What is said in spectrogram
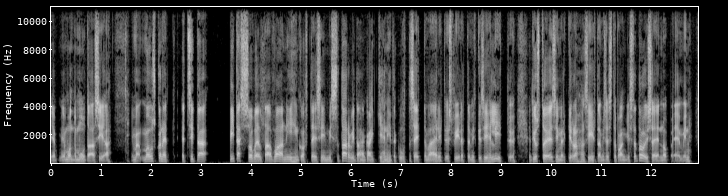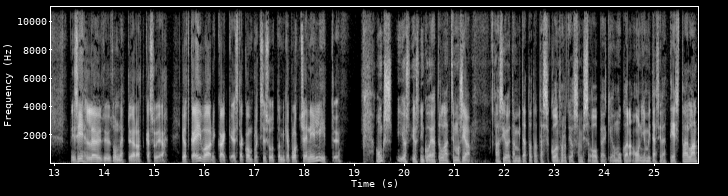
ja, ja monta muuta asiaa. Ja mä, mä uskon, että, että sitä pitäisi soveltaa vaan niihin kohteisiin, missä tarvitaan kaikkia niitä kuutta seitsemää erityispiirrettä, mitkä siihen liittyy. Että just tuo esimerkki rahan siirtämisestä pankista toiseen nopeammin, niin siihen löytyy tunnettuja ratkaisuja, jotka ei vaadi kaikkea sitä kompleksisuutta, mikä blockchainiin liittyy. Onko, jos, jos niin ajatellaan, että semmoisia asioita, mitä tota tässä konsortiossa, missä OPkin on mukana, on ja mitä siellä testaillaan,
